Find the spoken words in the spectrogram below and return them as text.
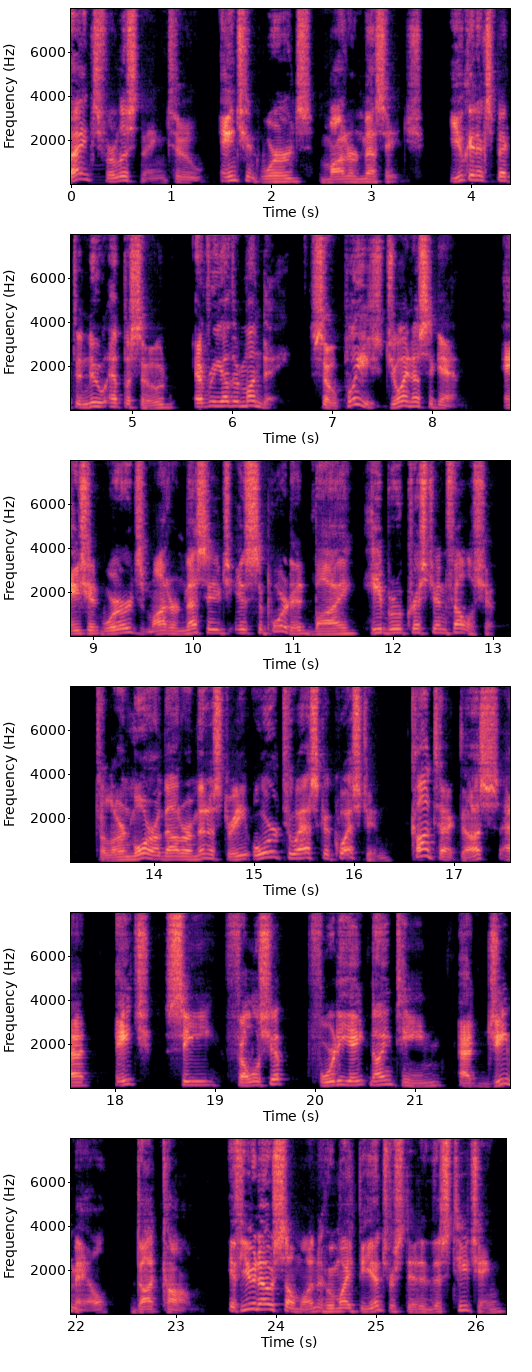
Thanks for listening to Ancient Words Modern Message. You can expect a new episode every other Monday, so please join us again. Ancient Words Modern Message is supported by Hebrew Christian Fellowship. To learn more about our ministry or to ask a question, contact us at hcfellowship4819 at gmail.com. If you know someone who might be interested in this teaching,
